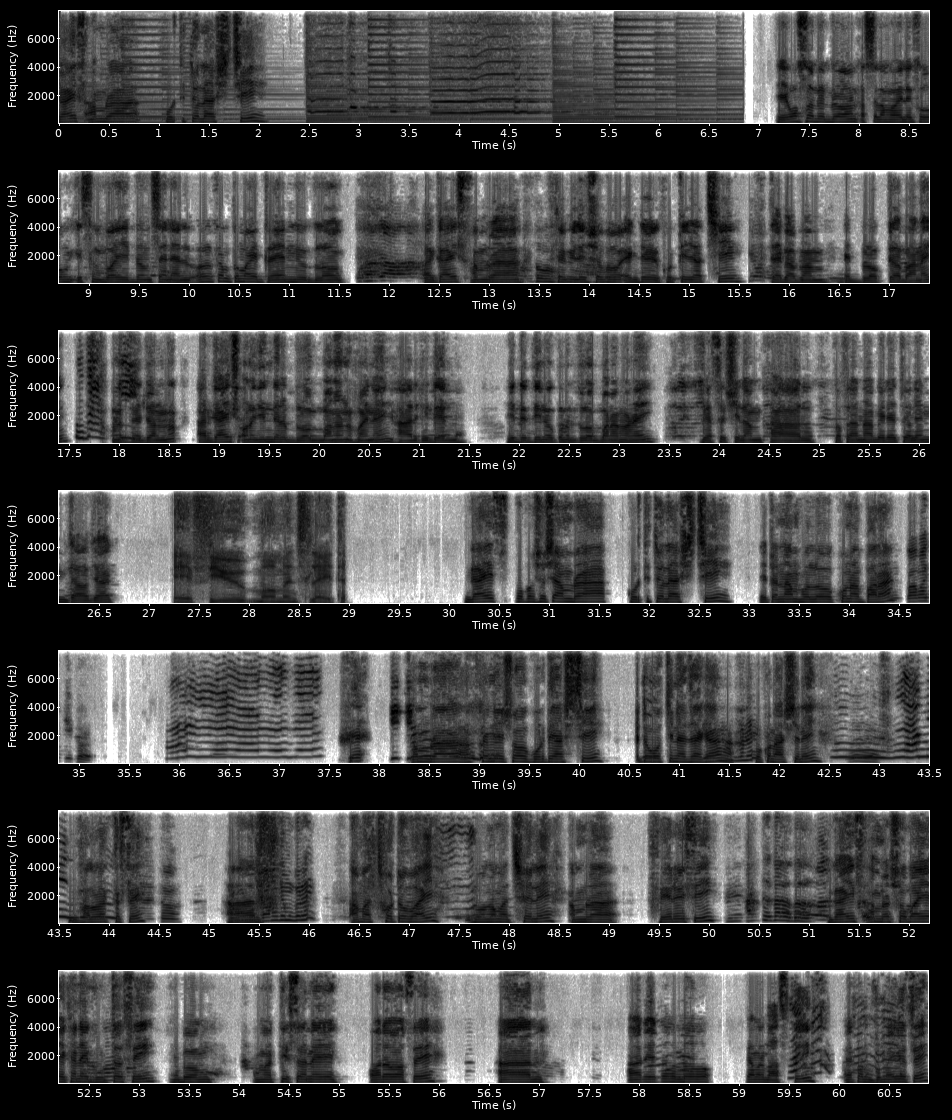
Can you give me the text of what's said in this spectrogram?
Guys আমরা পড়তে চলে আসছি. আর গাইস আমরা ফ্যামিলি সহ এক জায়গায় ঘুরতে যাচ্ছি। তাই ভাবলাম এই ব্লগটা বানাই আপনাদের জন্য। আর গাইস অনেকদিন ধরে ব্লগ বানানো হয় নাই। আর ঈদের ঈদের দিনও কোনো ব্লগ বানানো হয় নাই। ব্যস্ত ছিলাম, আর কথা না বেড়ে চলেন যাও যাক। A few moments later. Guys অবশেষে আমরা করতে চলে আসছি। এটার নাম হলো কোনাপাড়া। আমরা ফ্যামিলি সহ ঘুরতে আসছি। এটা অচেনা জায়গা কখনো আসছি নাই। ভালো লাগতেছে। আর আমার ছোট ভাই এবং আমার ছেলে আমরা বের হয়েছি। গাইস আমরা সবাই এখানে ঘুরতেছি এবং আমার পিছনে ওরাও আছে। আর আর এটা হলো আমার মাস্তি এখন ঘুমাই গেছে।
